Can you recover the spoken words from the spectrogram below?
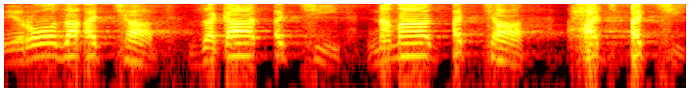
روزه اچھا زکات اچھی نماز اچھا حج اچھی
